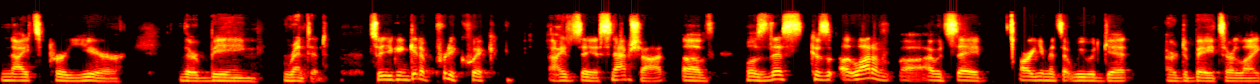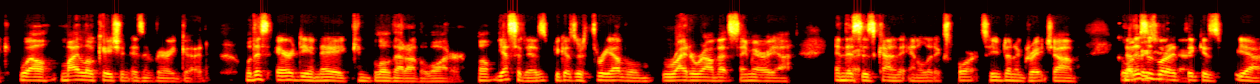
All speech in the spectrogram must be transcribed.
nights per year they're being rented. So you can get a pretty quick, I'd say, a snapshot of, well, is this, because a lot of, uh, I would say, arguments that we would get or debates are like, well, my location isn't very good. Well, this AirDNA can blow that out of the water. Well, yes, it is because there's three of them right around that same area, and this right. is kind of the analytics for it. So you've done a great job. Cool. Now, this is what I think is, yeah,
